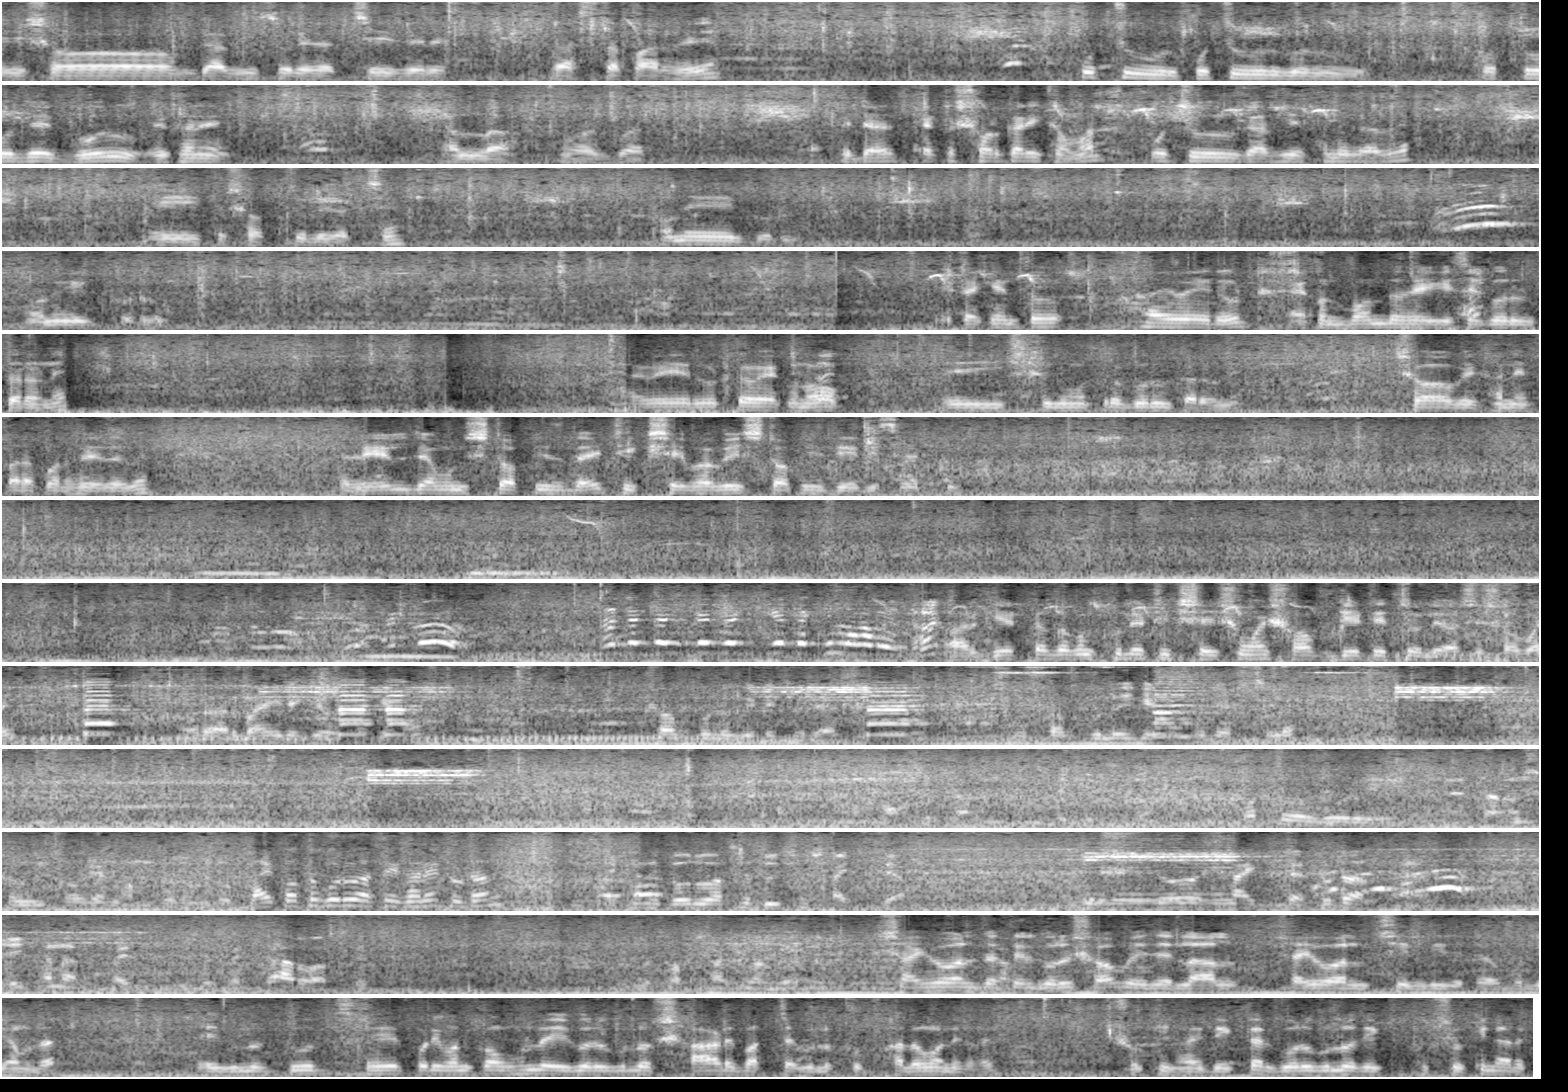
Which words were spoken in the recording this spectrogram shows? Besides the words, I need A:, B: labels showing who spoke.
A: এই সব গাভী চলে যাচ্ছে যে রাস্তা পার হয়ে। প্রচুর প্রচুর গরু। কত যে গরু এখানে। আল্লাহ একবার এটা একটা সরকারি খামার, প্রচুর গাভী এখানে যাবে। এই তো সব চলে যাচ্ছে। অনেক গরু। অনেক গরু। এটা কিন্তু হাইওয়ে রোড এখন বন্ধ হয়ে গেছে গরুর কারণে। হাইওয়ে রোডটাও এখন অফ এই শুধুমাত্র গরুর কারণে। সব এখানে পারাপার হয়ে যাবে। রেল যেমন স্টপেজ দেয়, ঠিক সেভাবেই স্টপেজ দিয়ে দিছে আর কি। আর গেটটা যখন খুলে ঠিক সেই সময় সব গেটে চলে আসে সবাই। ওরা আর বাইরে কেউ থাকে না। সবগুলো গেটে চলে আসে। সবগুলোই গেটে চলে আসছিল। কত গরু? ভাই কত গরু আছে এখানে টোটাল
B: এখানে গরু আছে দুইশো ষাটটা।
A: দুশো ষাটটা টোটাল
B: এইখানে আছে ষাট দুইশো ষাটটা। আরও আছে। এগুলো সব শাহিওয়াল
A: শাহিওয়াল জাতের গরু সব, এই যে লাল শাহিওয়াল সিন্ধি যেটা বলি আমরা। এগুলোর দুধের পরিমাণ কম হলে এই গরুগুলোর ষাঁড় বাচ্চাগুলো খুব ভালো মানের হয়। শৌখিন হয়। দেখতে আর গরুগুলো দেখতে খুব শৌখিন আর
